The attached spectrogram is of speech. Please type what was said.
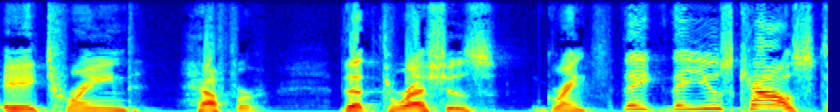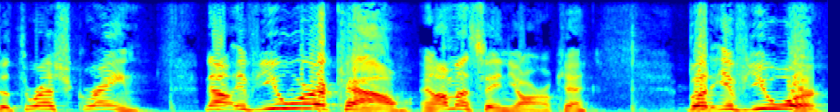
a trained heifer that threshes grain. They, they use cows to thresh grain. Now, if you were a cow, and I'm not saying you are, okay? But if you were,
